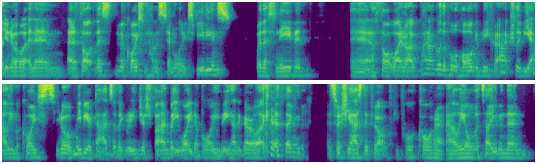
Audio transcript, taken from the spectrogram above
you know. and um, and I thought this McCoist would have a similar experience with this name, and, uh, and I thought, why not? Why not go the whole hog and make her actually be Ally McCoist? You know, maybe her dad's a big Rangers fan, but he wanted a boy, but he had a girl, that kind of thing. And so she has to put up with people calling her Ally all the time, and then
